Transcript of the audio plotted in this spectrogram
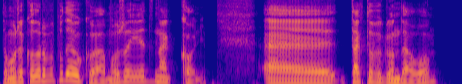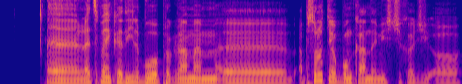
to może kolorowe pudełko, a może jednak koń. E, tak to wyglądało. E, Let's Make a Deal było programem e, absolutnie obłąkanym, jeśli chodzi o,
